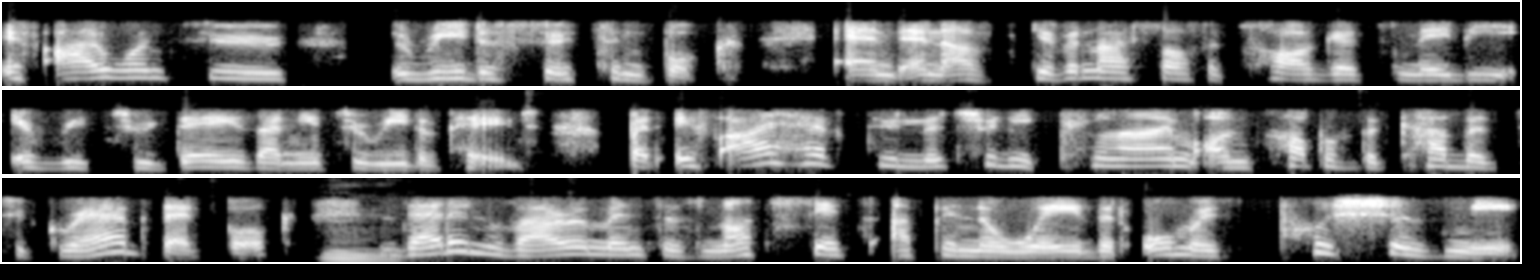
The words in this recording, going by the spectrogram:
If I want to read a certain book and, and I've given myself a target maybe every two days I need to read a page. But if I have to literally climb on top of the cupboard to grab that book, mm. that environment is not set up in a way that almost pushes me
